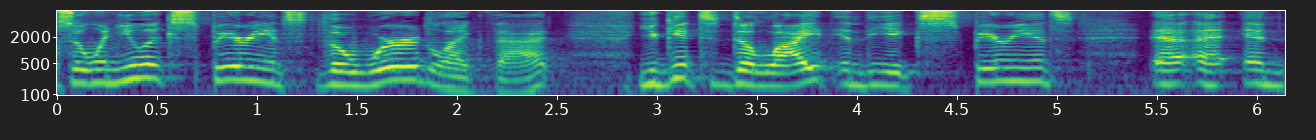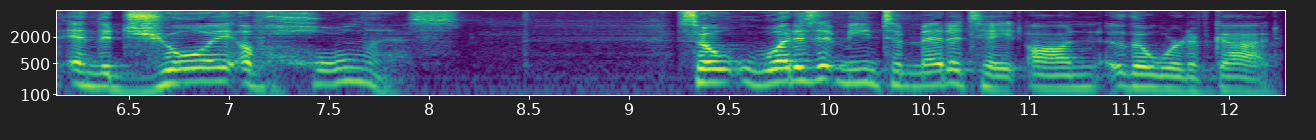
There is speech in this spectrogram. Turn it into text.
So, when you experience the word like that, you get to delight in the experience and, and, and the joy of wholeness. So, what does it mean to meditate on the word of God?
